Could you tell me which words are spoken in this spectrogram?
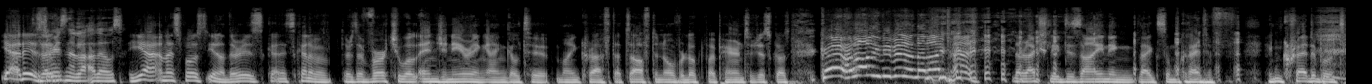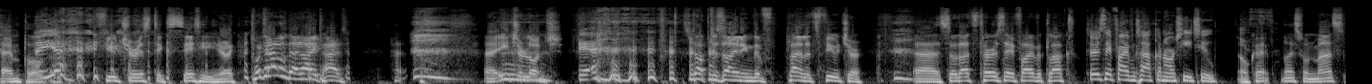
Yeah, it is. There I- isn't a lot of those. Yeah, and I suppose you know there is. It's kind of a there's a virtual engineering angle to Minecraft that's often overlooked by parents who just goes, "Girl, how long have you been on that iPad?" They're actually designing like some kind of incredible temple, futuristic city. You're like, put down that iPad. Uh, eat your lunch. Yeah. Stop designing the planet's future. Uh, so that's Thursday, five o'clock. Thursday, five o'clock on RTE2. Okay, nice one, Maz.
